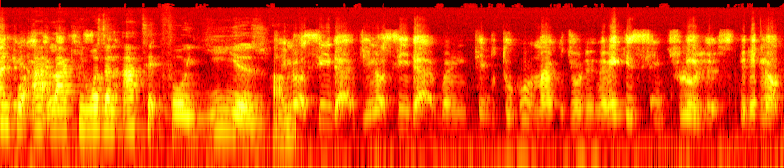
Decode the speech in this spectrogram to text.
people act like he wasn't at it for years. Do you not see that? Do you not see that when people talk about Michael Jordan? They make it seem flawless. Do they not?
